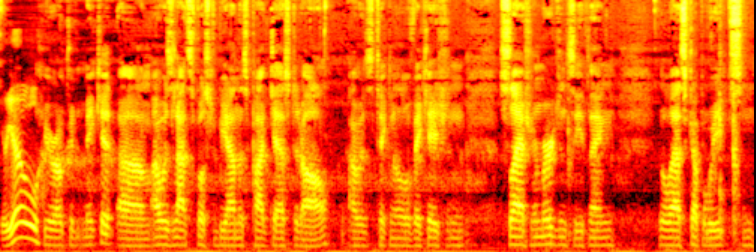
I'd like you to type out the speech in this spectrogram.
Yo, yo. Hero couldn't make it. Um, I was not supposed to be on this podcast at all. I was taking a little vacation slash emergency thing the last couple weeks and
